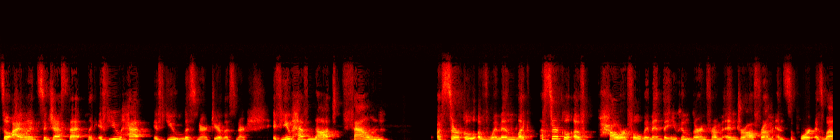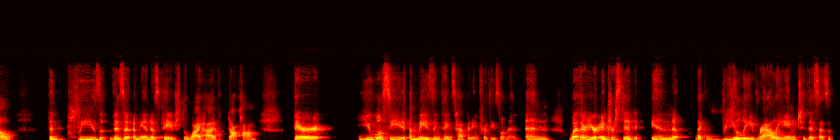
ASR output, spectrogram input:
So I would suggest that like if you have if you listener, dear listener, if you have not found a circle of women, like a circle of powerful women that you can learn from and draw from and support as well, then please visit Amanda's page, thewhyhive.com. There you will see amazing things happening for these women. And whether you're interested in like really rallying to this as a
